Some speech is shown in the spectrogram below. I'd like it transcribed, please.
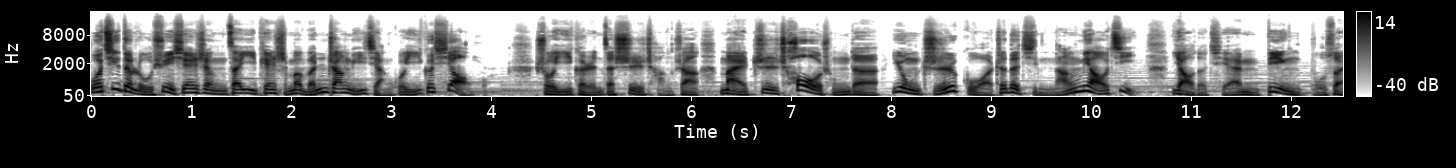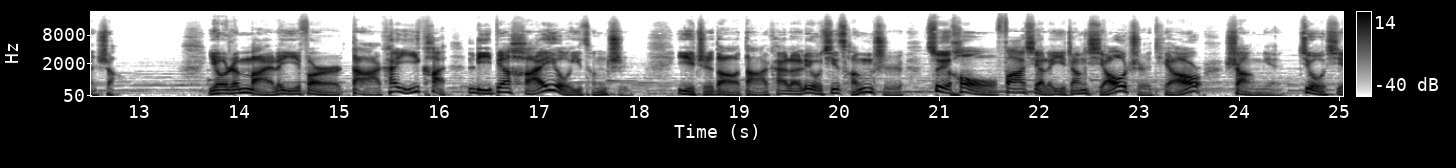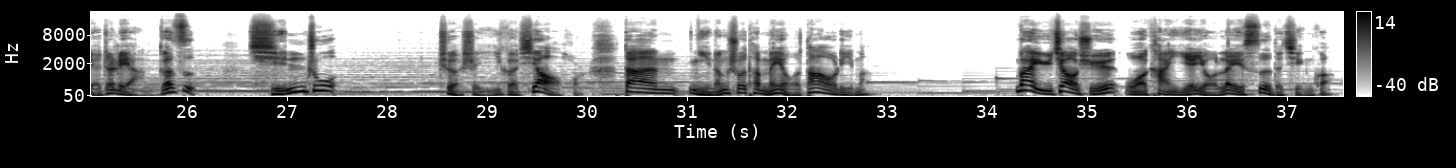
我记得鲁迅先生在一篇什么文章里讲过一个笑话，说一个人在市场上卖治臭虫的用纸裹着的锦囊妙计，要的钱并不算少。有人买了一份，打开一看，里边还有一层纸。一直到打开了六七层纸，最后发现了一张小纸条，上面就写着两个字：“琴桌。”这是一个笑话，但你能说它没有道理吗？外语教学，我看也有类似的情况。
